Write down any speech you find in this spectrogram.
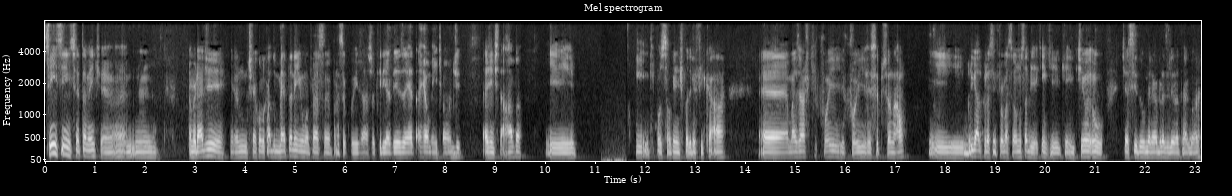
Sim, sim, certamente. É, hum, na verdade, eu não tinha colocado meta nenhuma para essa, essa corrida, eu só queria ver realmente onde a gente estava. E em que posição que a gente poderia ficar. É, mas eu acho que foi, foi excepcional. E obrigado por essa informação. Eu não sabia quem, quem tinha, o, tinha sido o melhor brasileiro até agora.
